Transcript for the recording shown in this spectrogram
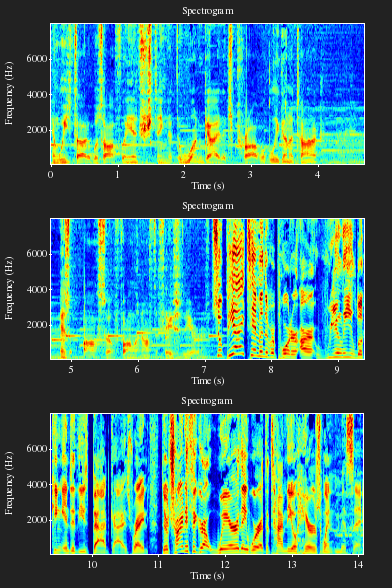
and we thought it was awfully interesting that the one guy that's probably going to talk has also fallen off the face of the earth. So PI Tim and the reporter are really looking into these bad guys, right? They're trying to figure out where they were at the time the O'Hairs went missing.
